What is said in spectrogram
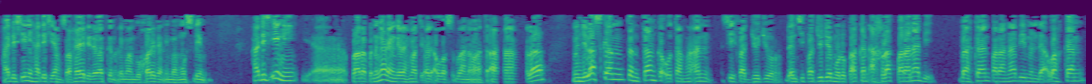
Hadis ini hadis yang sahih diriwayatkan oleh Imam Bukhari dan Imam Muslim. Hadis ini ya, para pendengar yang dirahmati oleh Allah Subhanahu wa taala menjelaskan tentang keutamaan sifat jujur dan sifat jujur merupakan akhlak para nabi. Bahkan para nabi mendakwahkan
